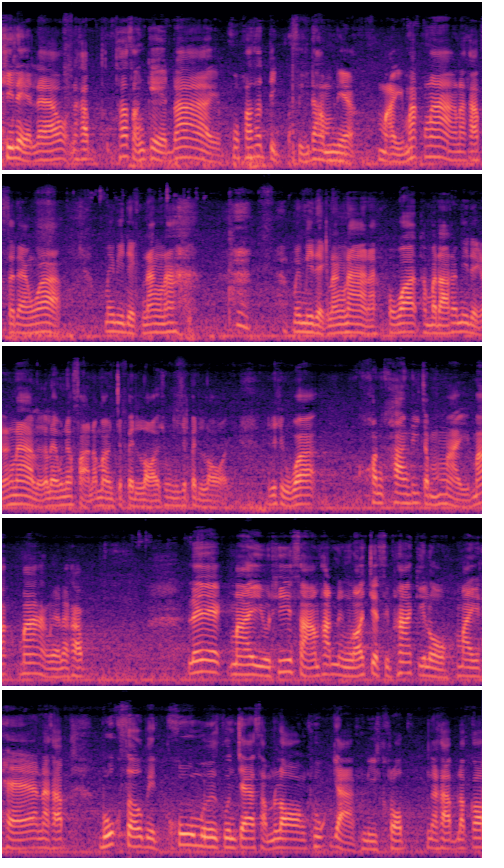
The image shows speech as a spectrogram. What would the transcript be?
คีเลตแล้วนะครับ ถ้าสังเกตได้พวกพลาสติกสีดำเนี่ยใหม่มากๆนะครับ แสดงว่าไม่มีเด็กนั่งหน้า ไม่มีเด็กนั่งหน้านะ เพราะว่าธรรมดาถ้ามีเด็กนั่งหน้าหรืออะไรพวกนี้ฝาน้ำมันจะเป็นรอยช่วงนี้จะเป็นรอยนี่ถือว่าค่อนข้างที่จะใหม่มากๆเลยนะครับ เลขไม่อยู่ที่ 3,175 กิโลไม่แท้นะครับบุ๊กเซอร์วิสคู่มือกุญแจสำรองทุกอย่างมีครบนะครับ แล้วก็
